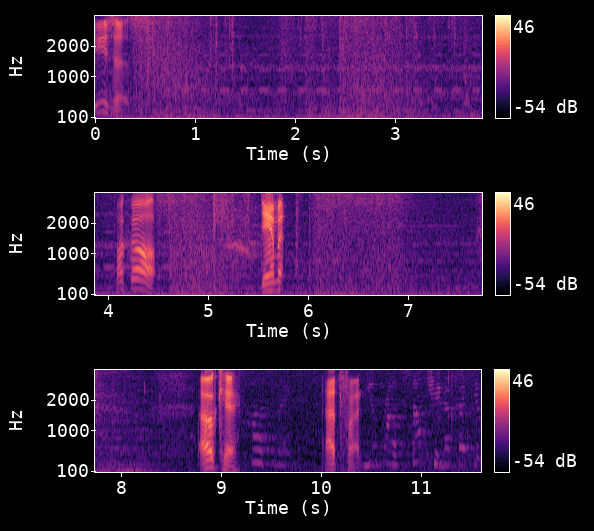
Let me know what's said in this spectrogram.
Jesus. Fuck off. Damn it. Okay, that's fine. You brought such ineffective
